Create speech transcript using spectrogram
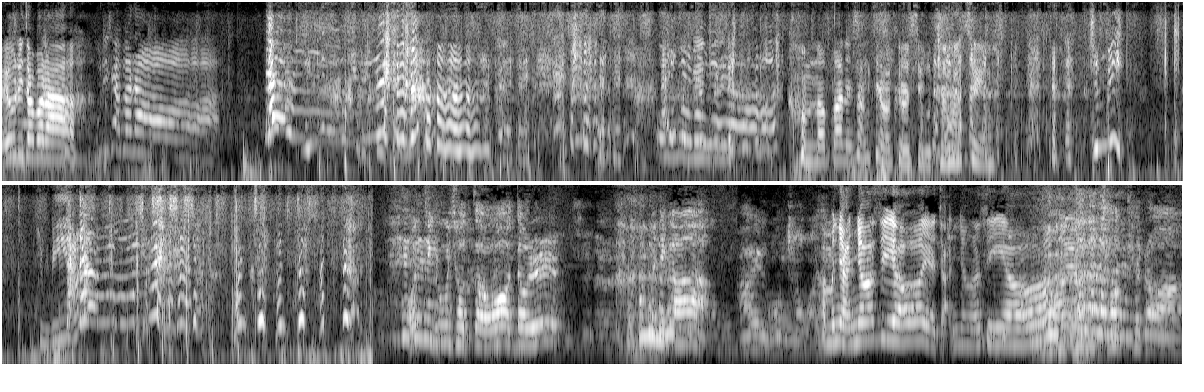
회오리 잡아라 우리 잡아라. 겁나 빠른 상체와 그렇지 못한 하체야 준비. 준비. 어떻게 오셨어, 널? 할머니가. 아이고. 어머니 안녕하세요 여자 안녕하세요 아유, 착해라.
